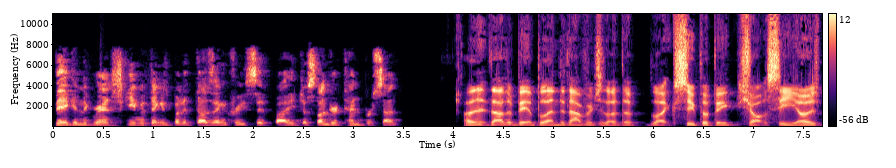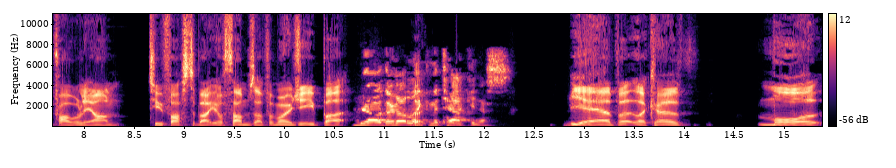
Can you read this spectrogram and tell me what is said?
big in the grand scheme of things, but it does increase it by just under 10%. I think that'd be a blended average though. The like super big shot CEOs probably aren't too fussed about your thumbs up emoji, but no, they're not liking the tackiness. Yeah, but like a more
